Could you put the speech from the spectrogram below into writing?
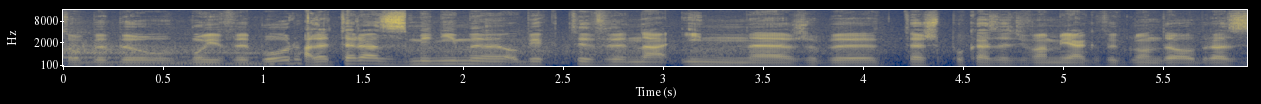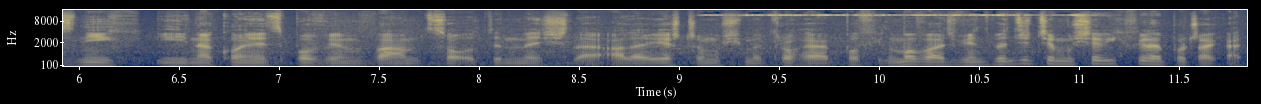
to by był mój wybór. Ale teraz zmienimy obiektywy na inne, żeby też pokazać Wam, jak wygląda obraz z nich i na koniec powiem Wam, co o tym myślę. Ale jeszcze musimy trochę pofilmować, więc będziecie musieli chwilę poczekać.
